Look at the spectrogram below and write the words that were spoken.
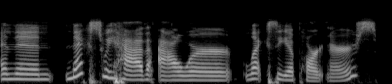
And then next we have our Lexia partners.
